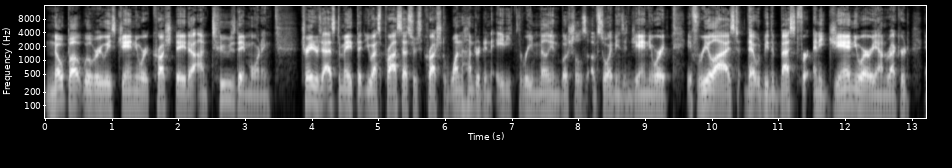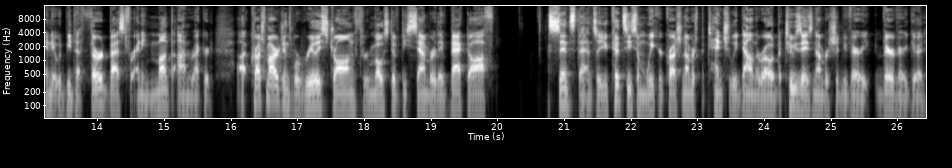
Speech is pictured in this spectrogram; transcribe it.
NOPA will release January crush data on Tuesday morning. Traders estimate that U.S. processors crushed 183 million bushels of soybeans in January. If realized, that would be the best for any January on record, and it would be the third best for any month on record. Uh, crush margins were really strong through most of December. They've backed off since then. So you could see some weaker crush numbers potentially down the road, but Tuesday's numbers should be very, very, very good.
